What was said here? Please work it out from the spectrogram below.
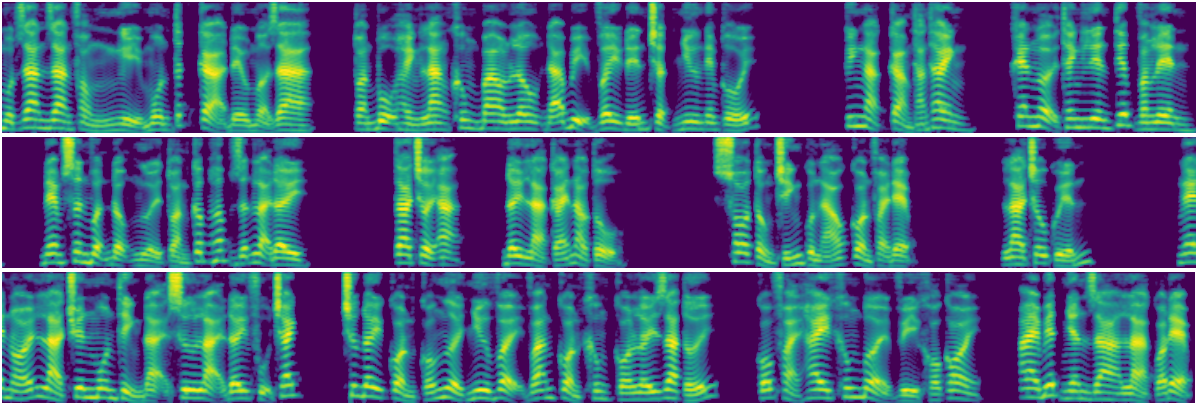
một gian gian phòng nghỉ môn tất cả đều mở ra, toàn bộ hành lang không bao lâu đã bị vây đến chật như nêm cối. Kinh ngạc cảm thán thanh, khen ngợi thanh liên tiếp vang lên, đem sân vận động người toàn cấp hấp dẫn lại đây. Ta trời ạ, đây là cái nào tổ? So tổng chính quần áo còn phải đẹp. Là châu quyến. Nghe nói là chuyên môn thỉnh đại sư lại đây phụ trách, trước đây còn có người như vậy vẫn còn không có lấy ra tới, có phải hay không bởi vì khó coi, ai biết nhân ra là quá đẹp.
